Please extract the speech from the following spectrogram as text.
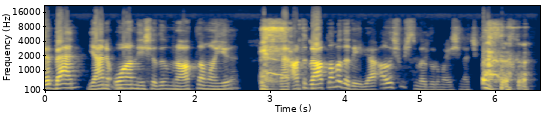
Ve ben yani o an yaşadığım rahatlamayı yani artık rahatlama da değil ya. Alışmıştım da duruma işin açıkçası.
